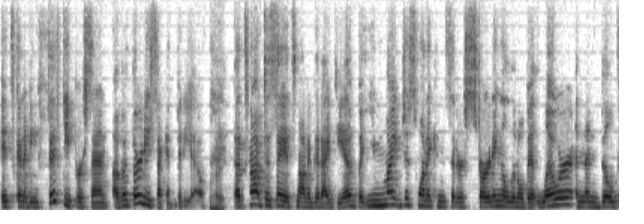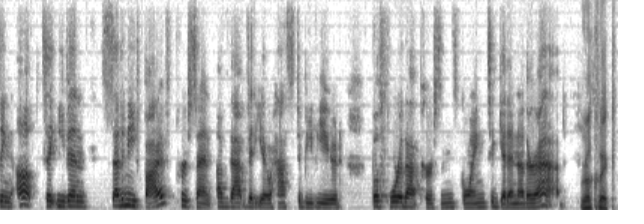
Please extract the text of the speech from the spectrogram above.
it's going to be 50% of a 30 second video. Right. That's not to say it's not a good idea, but you might just want to consider starting a little bit lower and then building up to even 75% of that video has to be viewed before that person's going to get another ad. Real quick,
